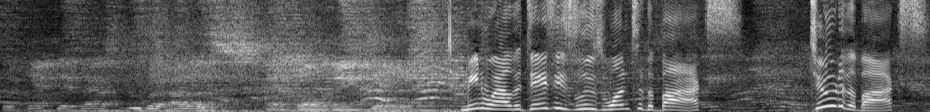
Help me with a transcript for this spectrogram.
Can't get past Uba Alice and Fallen Angel. Meanwhile, the Daisies lose one to the box, two to the box.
